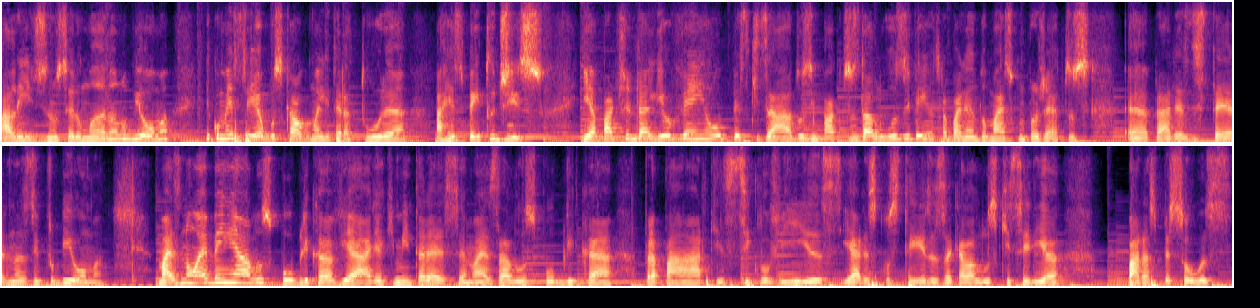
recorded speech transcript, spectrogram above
além de no ser humano, no bioma, e comecei a buscar alguma literatura a respeito disso. E a partir dali eu venho pesquisando os impactos da luz e venho trabalhando mais com projetos uh, para áreas externas e para o bioma. Mas não é bem a luz pública viária que me interessa, é mais a luz pública para parques, ciclovias e áreas costeiras aquela luz que seria para as pessoas.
